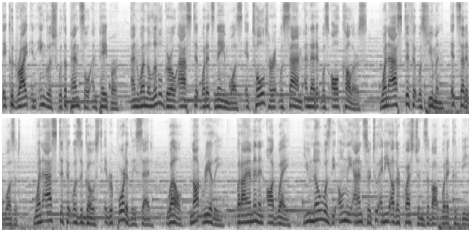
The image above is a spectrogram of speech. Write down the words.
It could write in English with a pencil and paper, and when the little girl asked it what its name was, it told her it was Sam and that it was all colors. When asked if it was human, it said it wasn't. When asked if it was a ghost, it reportedly said, Well, not really, but I am in an odd way. You know was the only answer to any other questions about what it could be.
